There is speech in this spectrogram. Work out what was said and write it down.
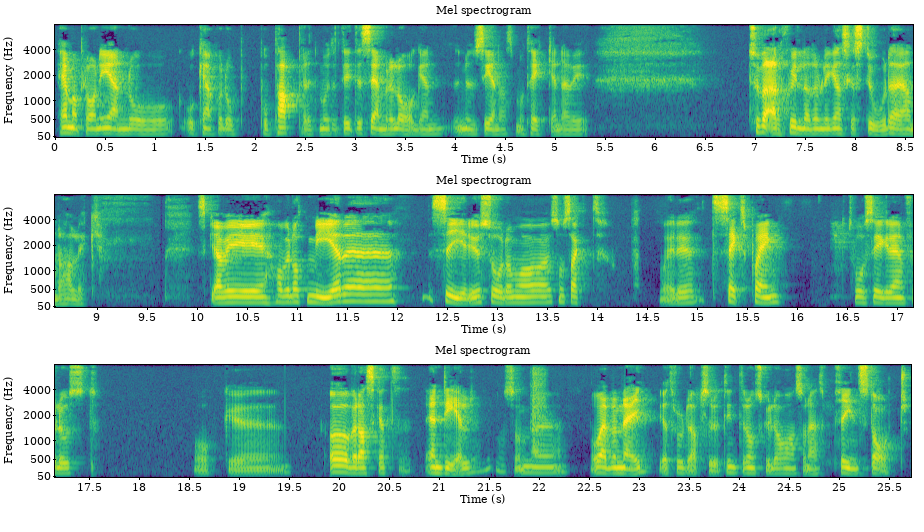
hemmaplan igen då och, och kanske då på pappret mot ett lite sämre lag än nu senast mot Häcken där vi Tyvärr skillnaden blir ganska stor där i andra halvlek. Ska vi, har vi något mer eh, Sirius så? De har som sagt, vad är det? 6 poäng två segrar, en förlust. Och eh, överraskat en del. Som, eh, och även mig. Jag trodde absolut inte de skulle ha en sån här fin start.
